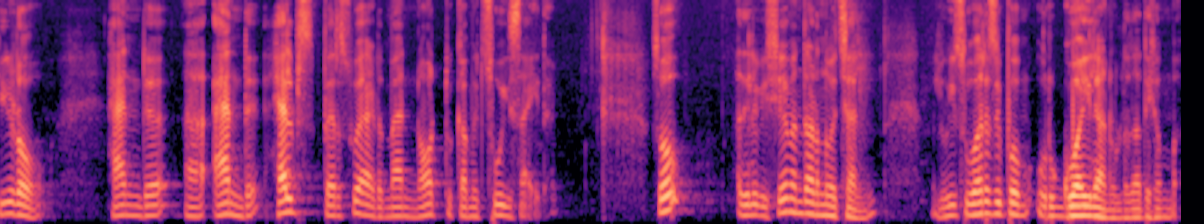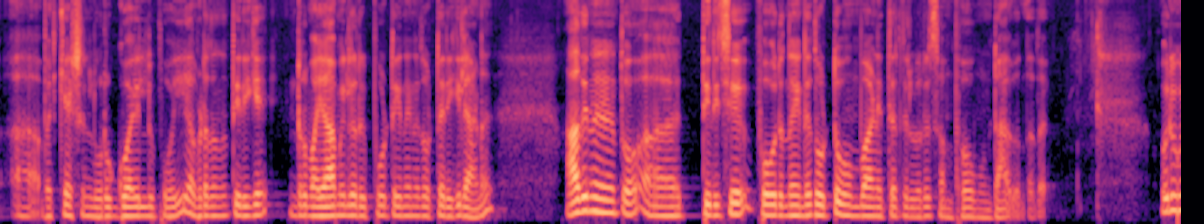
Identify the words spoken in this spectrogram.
hero and and helps persuade man not to commit suicide so അതിൽ വിഷയം എന്താണെന്ന് വെച്ചാൽ ലൂയിസ് സുവാരസ് ഇപ്പം ഉറുഗ്വായിലാണുള്ളത്. അദ്ദേഹം വെക്കേഷനിൽ ഉറുഗ്വായിൽ പോയി അവിടെ നിന്ന് തിരികെ ഇന്റർ മയാമിൽ റിപ്പോർട്ട് ചെയ്യുന്നതിന് തൊട്ടരികിലാണ്. അതിന് തിരിച്ച് പോരുന്നതിന്റെ തൊട്ട് മുമ്പാണ് ഇത്തരത്തിലുള്ളൊരു സംഭവം ഉണ്ടാകുന്നത്. ഒരു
